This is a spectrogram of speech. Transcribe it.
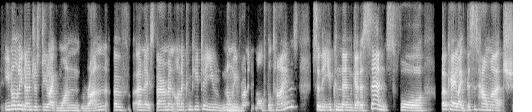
You normally don't just do like one run of an experiment on a computer. You normally mm. run it multiple times so that you can then get a sense for okay like this is how much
